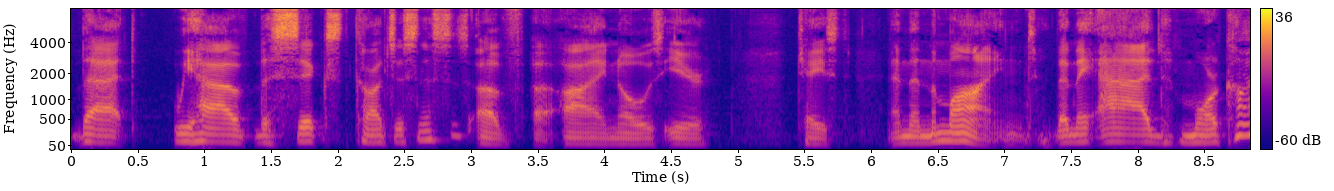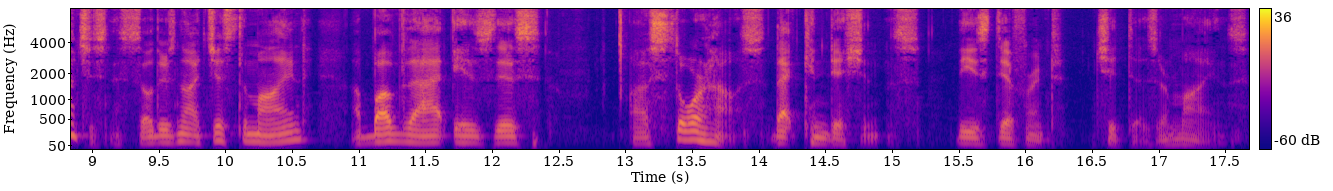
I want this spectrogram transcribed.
that we have the six consciousnesses of uh, eye, nose, ear, taste, and then the mind. Then they add more consciousness. So there's not just the mind. Above that is this uh, storehouse that conditions these different chittas or minds.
